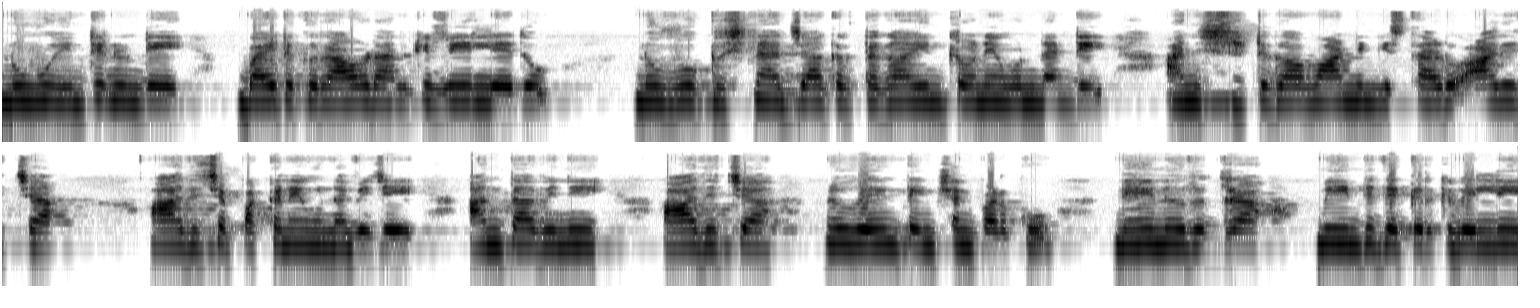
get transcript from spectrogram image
నువ్వు ఇంటి నుండి బయటకు రావడానికి వీల్లేదు. నువ్వు కృష్ణ జాగ్రత్తగా ఇంట్లోనే ఉండండి అని స్ట్రిక్ట్గా వార్నింగ్ ఇస్తాడు ఆదిత్య. ఆదిత్య పక్కనే ఉన్న విజయ్ అంతా విని ఆదిత్య నువ్వేం టెన్షన్ పడకు. నేను రుద్ర మీ ఇంటి దగ్గరికి వెళ్ళి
